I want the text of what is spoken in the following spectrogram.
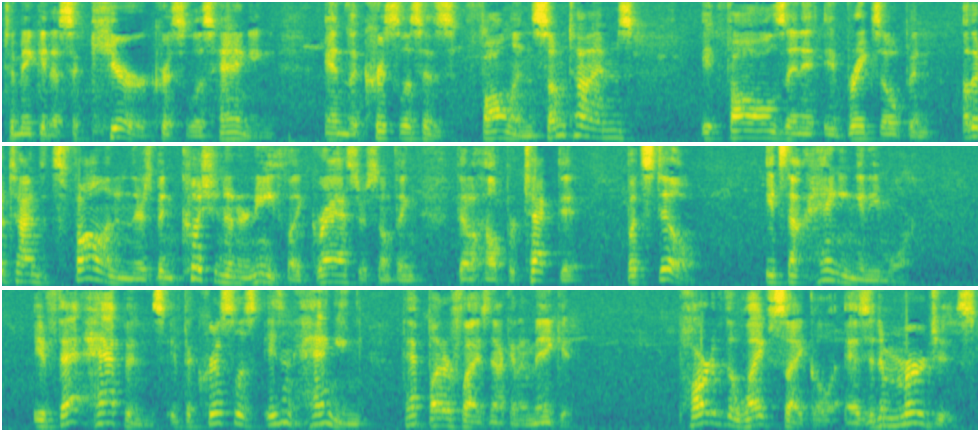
to make it a secure chrysalis hanging, and the chrysalis has fallen. Sometimes it falls and it, it breaks open. Other times it's fallen and there's been cushion underneath, like grass or something, that'll help protect it, but still, it's not hanging anymore. If that happens, if the chrysalis isn't hanging, that butterfly is not going to make it part of the life cycle as it emerges,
